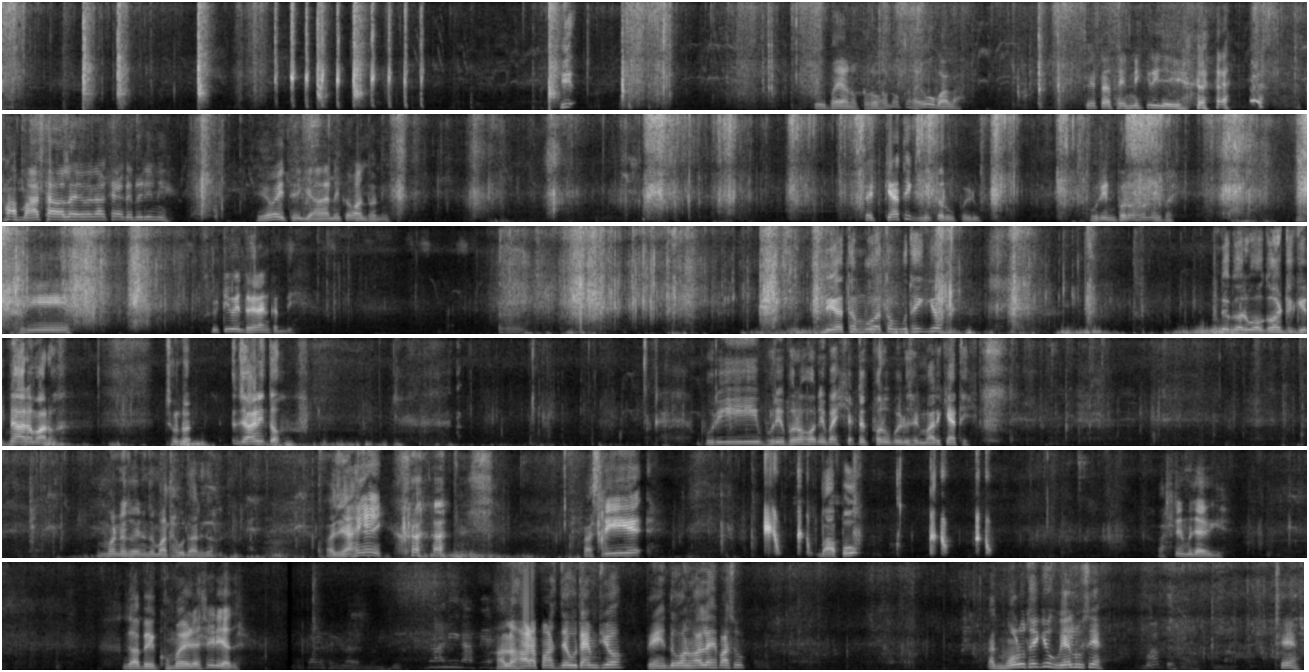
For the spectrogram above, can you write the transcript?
તો ભાઈ આનો ભરોસો ન કરાય એવો બાલા. પેટા થઈને નીકળી જાય. હા માથા હલાય રાખે ગદડીની એવાય થઈ ગયા અને કોઈ વાંધો નહીં. સાહેબ, ક્યાંથી નીકળવું પડ્યું? ભૂરીને ભરો હો નહીં ભાઈ. ભૂરી સ્વીટી હોય તો હેરાન કરી દે. બે અથંબુ અથંબુ થઈ ગયો. ગરવો ગઢ ગિરનાર અમારો. જૂનો, જાણીતો. ભૂરી ભૂરી ભરો ને ભાઈ એટલે જ ફરવું પડ્યું છે મારે ક્યાંથી? મને જોઈને તો માથા ઉતારી દો હજી અહીંયા વાસરી. બાપુ. વાસરી મજા આવી ગઈ. જા બે ઘુમાડે ના પે હાલો, સાડા પાંચ જેવું ટાઈમ થયો. ભેંસ દોવાનું હાલે પાછું. આજ મોડું થઈ ગયું કે વહેલું છે? છે.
